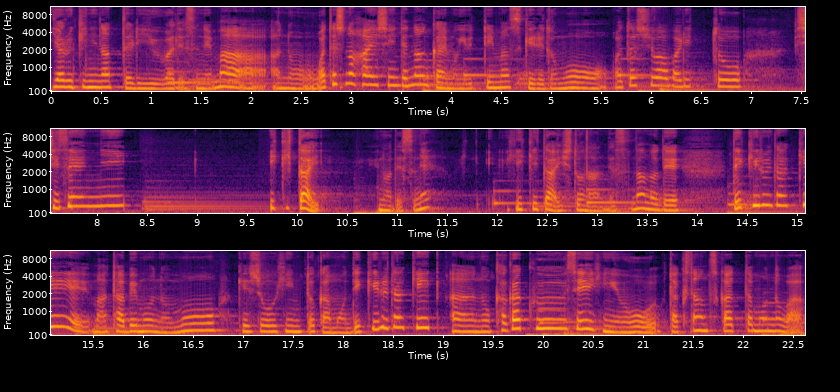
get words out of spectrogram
やる気になった理由はですねまああの私の配信で何回も言っていますけれども私は割と自然に生きたいのですね。生きたい人なんです。なのでできるだけ、まあ、食べ物も化粧品とかもできるだけあの化学製品をたくさん使ったものは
